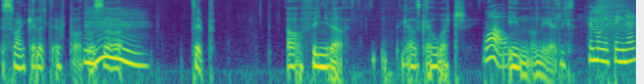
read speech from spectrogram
svankar lite uppåt och så Mhm. typ ja, fingra ganska hårt Wow, in och ner. Liksom. hur många fingrar?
